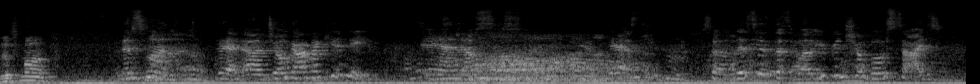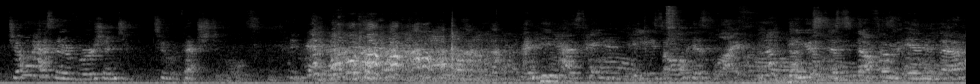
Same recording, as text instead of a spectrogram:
This month. this month that uh, Joe got my kidney. And um, yes, so this is the, well, you can show both sides. Joe has an aversion to, to vegetables. and he has hated peas all his life. He used to stuff them in the,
